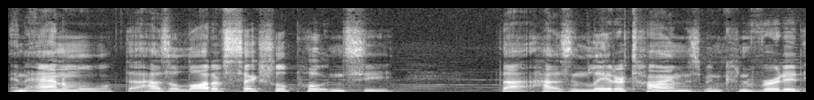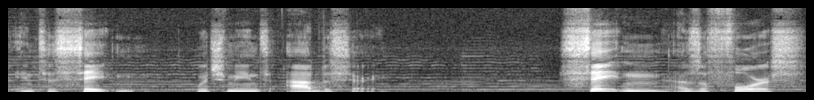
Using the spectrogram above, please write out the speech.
an animal that has a lot of sexual potency that has in later times been converted into Satan, which means adversary. Satan, as a force,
